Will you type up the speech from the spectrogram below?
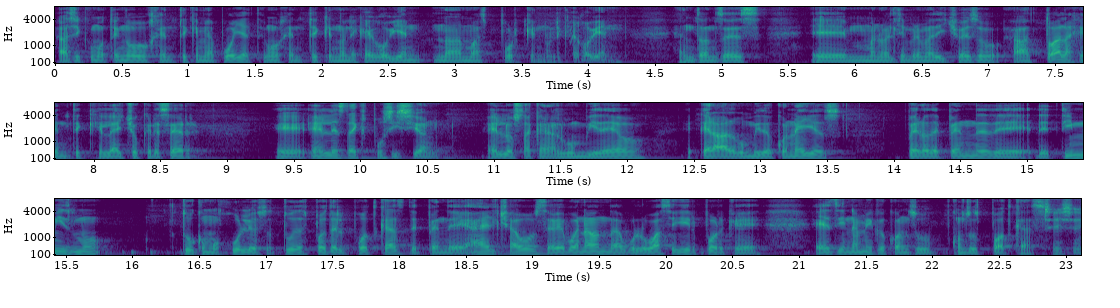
Así como tengo gente que me apoya, tengo gente que no le caigo bien, nada más porque no le caigo bien. Entonces, eh, Manuel siempre me ha dicho eso. A toda la gente que le ha hecho crecer, eh, él les da exposición. Él lo saca en algún video, graba algún video con ellos, pero depende de, de ti mismo. Tú como Julio, o tú después del podcast, depende, ah, el chavo se ve buena onda, lo voy a seguir porque es dinámico con, su, con sus podcasts. Sí, sí.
